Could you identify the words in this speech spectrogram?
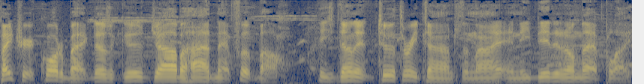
Patriot quarterback does a good job of hiding that football. He's done it two or three times tonight, and he did it on that play.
